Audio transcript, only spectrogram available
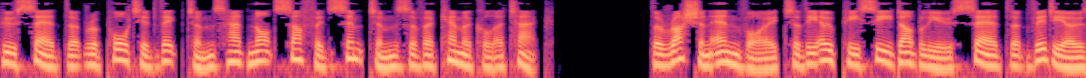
who said that reported victims had not suffered symptoms of a chemical attack. The Russian envoy to the OPCW said that videos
